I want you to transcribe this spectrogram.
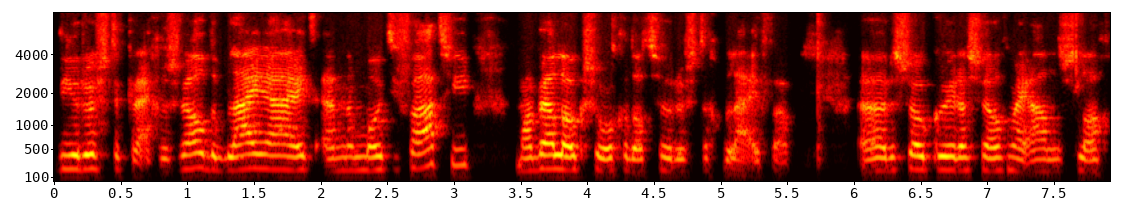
die rust te krijgen. Dus wel de blijheid en de motivatie, maar wel ook zorgen dat ze rustig blijven. Uh, dus zo kun je daar zelf mee aan de slag.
